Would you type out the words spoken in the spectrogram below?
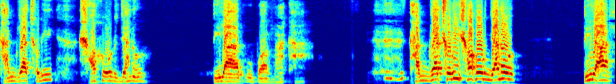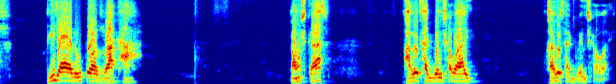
খাগড়াছড়ি শহর যেন টিলার উপর রাখা। খাগড়াছড়ি শহর যেন টিলার টিলার উপর রাখা। নমস্কার। ভালো থাকবেন সবাই। ভালো থাকবেন সবাই।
